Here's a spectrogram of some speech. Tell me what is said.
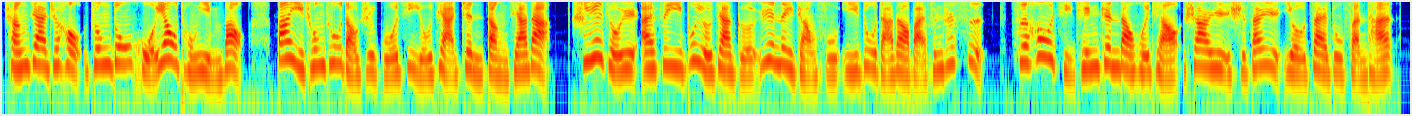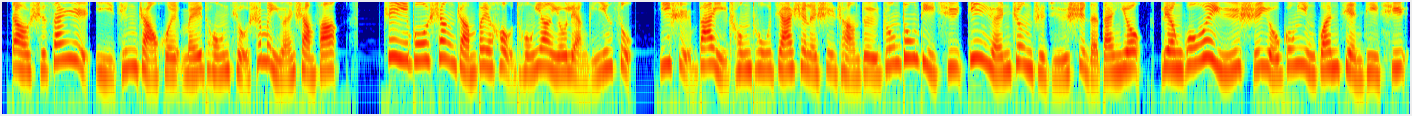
长假之后，中东火药桶引爆，巴以冲突导致国际油价震荡加大。十月九日，ICE 布油价格日内涨幅一度达到百分之四，此后几天震荡回调，十二日、十三日又再度反弹，到十三日已经涨回每桶九十美元上方。这一波上涨背后同样有两个因素。一是巴以冲突加深了市场对中东地区地缘政治局势的担忧，两国位于石油供应关键地区，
